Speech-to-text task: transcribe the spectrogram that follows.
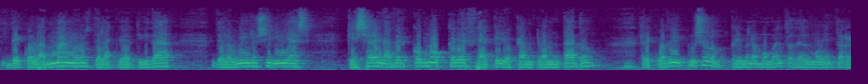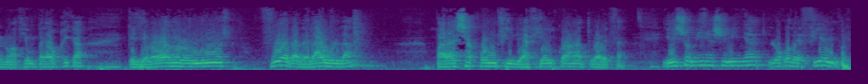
de con las manos, de la creatividad, de los niños y niñas que saben a ver cómo crece aquello que han plantado. Recuerdo incluso los primeros momentos del movimiento de renovación pedagógica que llevaban a los niños fuera del aula para esa conciliación con la naturaleza. Y esos niños y niñas luego defienden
